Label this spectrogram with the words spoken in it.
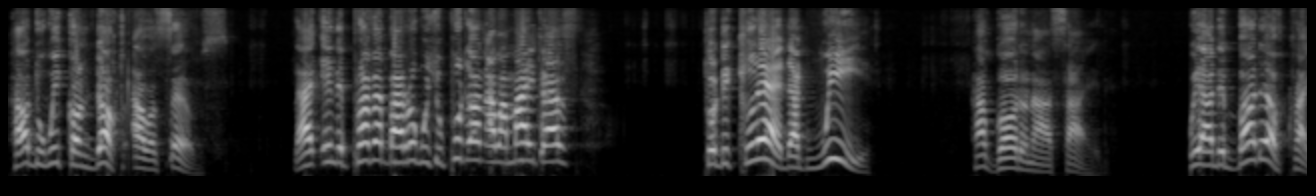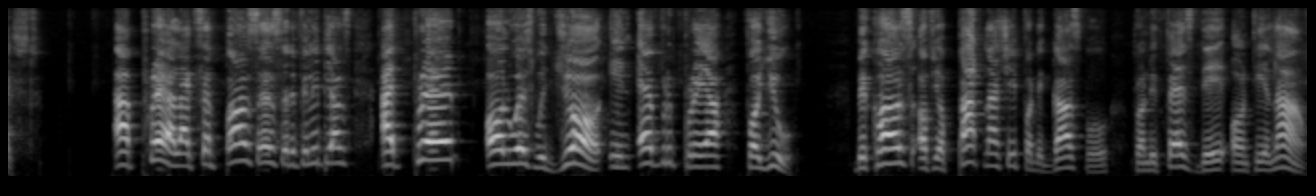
How do we conduct ourselves? Like in the prophet Baruch, we should put on our mitres to declare that we have God on our side. We are the body of Christ. Our prayer, like St. Paul says to the Philippians, I pray always with joy in every prayer for you because of your partnership for the gospel from the first day until now.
